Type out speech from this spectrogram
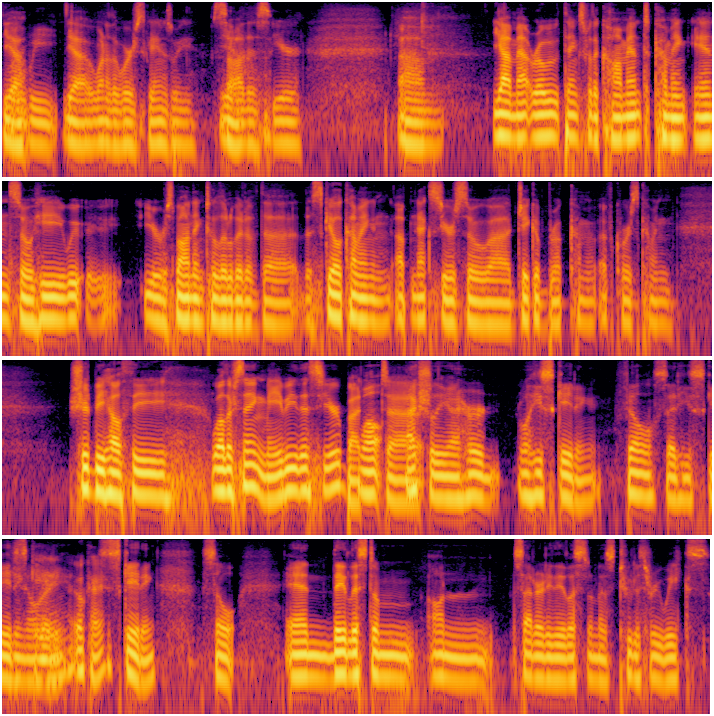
Yeah. we Yeah, one of the worst games we saw Yeah. this year. Um, yeah, Matt Rowe, thanks for the comment coming in. So he, we, you're responding to a little bit of the the skill coming up next year. So uh, Jacob Brook, come, of course, coming should be healthy. Well, they're saying maybe this year, but well, uh, actually, I heard. Well, he's skating. Phil said he's skating, already. Skating, okay. he's skating. So, and they list him on Saturday. They list him as two to three weeks.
